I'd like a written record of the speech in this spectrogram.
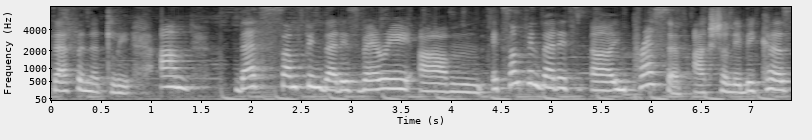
Definitely. Um, that's something that is very um, it's something that is uh, impressive actually because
